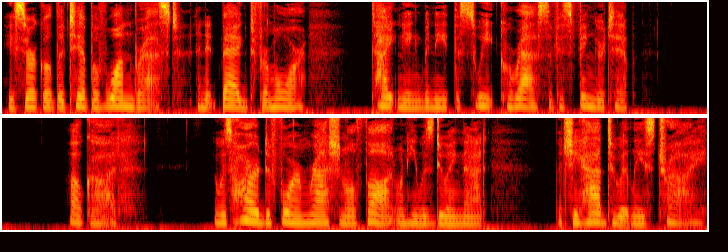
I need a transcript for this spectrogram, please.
He circled the tip of one breast, and it begged for more, tightening beneath the sweet caress of his fingertip. Oh, God. It was hard to form rational thought when he was doing that, but she had to at least try.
